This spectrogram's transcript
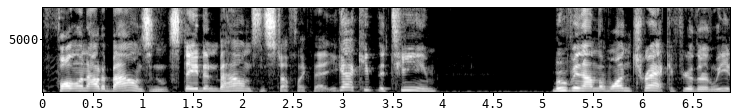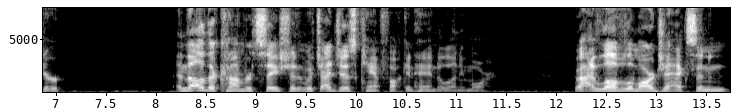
fallen out of bounds and stayed in bounds and stuff like that. You got to keep the team moving on the one track if you're their leader. And the other conversation, which I just can't fucking handle anymore. I love Lamar Jackson and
